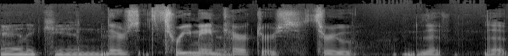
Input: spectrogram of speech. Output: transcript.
anakin There's three main characters through the the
